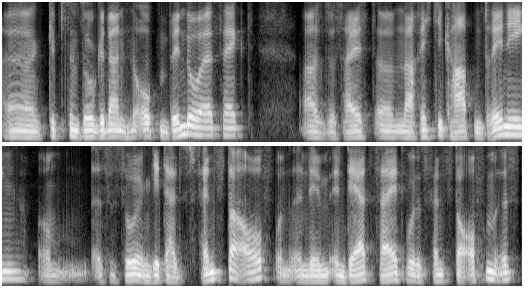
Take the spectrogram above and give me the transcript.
äh, gibt es den sogenannten Open-Window-Effekt. Also das heißt, ähm, nach richtig hartem Training, ähm, es ist so, dann geht halt das Fenster auf und in, dem, in der Zeit, wo das Fenster offen ist,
